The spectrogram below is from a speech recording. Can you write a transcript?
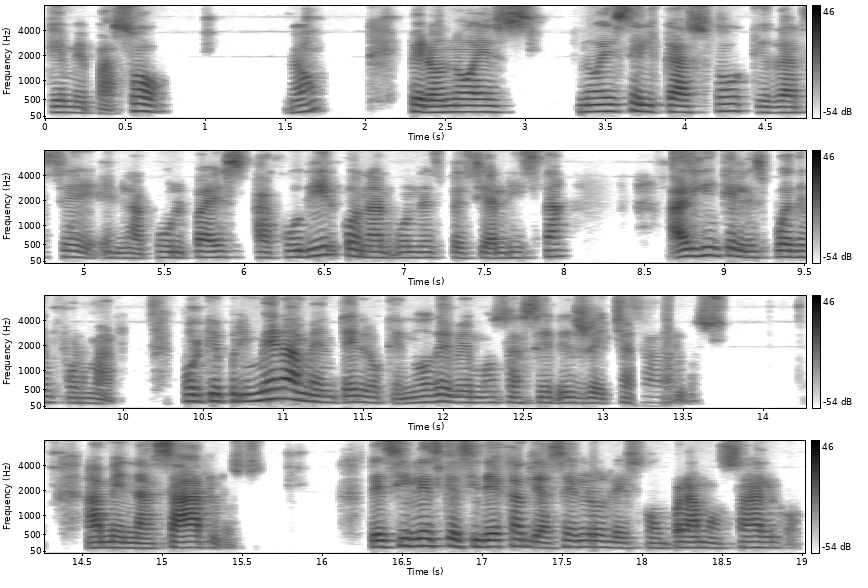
que me pasó? ¿No? Pero no es, no es el caso quedarse en la culpa, es acudir con algún especialista alguien que les pueda informar, porque primeramente lo que no debemos hacer es rechazarlos, amenazarlos, decirles que si dejan de hacerlo les compramos algo,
